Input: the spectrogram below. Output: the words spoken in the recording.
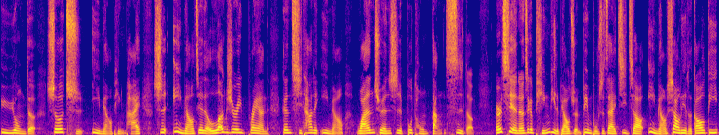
御用的奢侈疫苗品牌，是疫苗界的 luxury brand，跟其他的疫苗完全是不同档次的。而且呢，这个评比的标准并不是在计较疫苗效力的高低，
